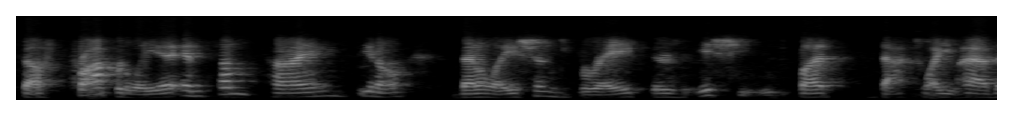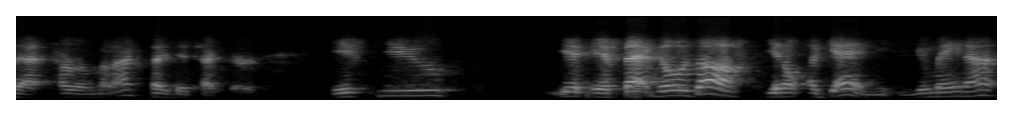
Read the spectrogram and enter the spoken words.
stuff properly, and sometimes, you know, ventilations break. There's issues, but that's why you have that carbon monoxide detector if you if that goes off, you know, again, you may not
